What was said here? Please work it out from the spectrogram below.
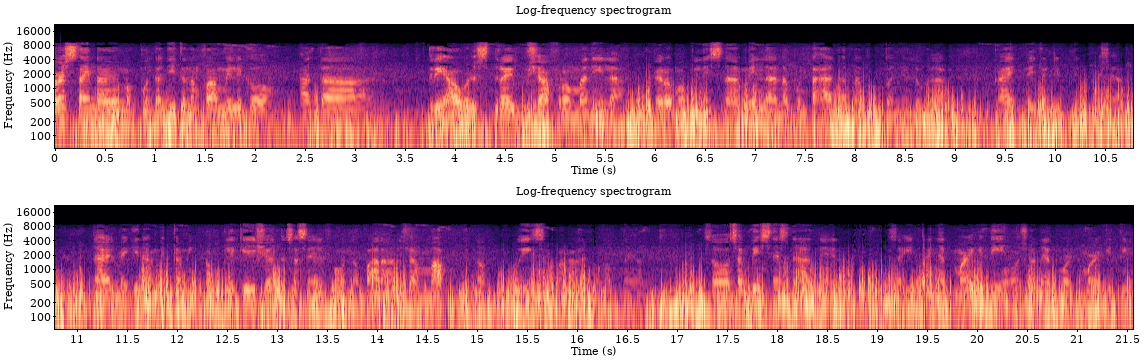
first time namin magpunta dito ng family ko at 3 hours drive siya from Manila. Pero mabilis namin na napuntahan at napunton yung lugar kahit medyo dibdib pa siya. Dahil may ginamit kaming application sa cellphone no? Parang ano siya map no Waze pangalan ng map na yun. So sa business natin sa internet marketing o sa network marketing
